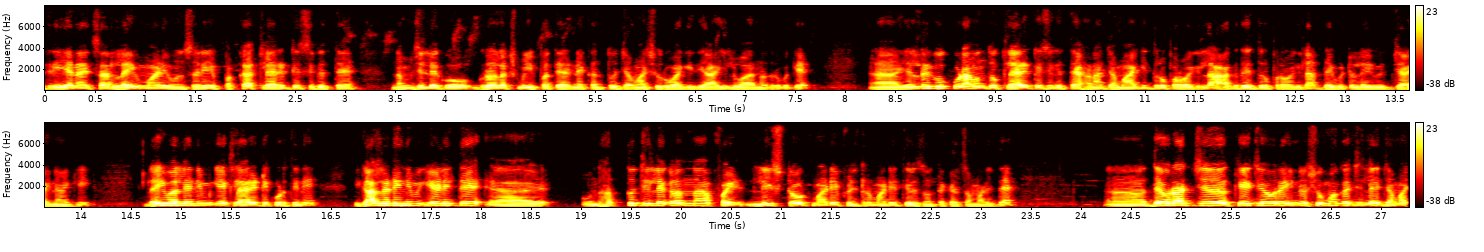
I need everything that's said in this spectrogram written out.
ಇದ್ರಿ, ಏನಾಯ್ತು ಸರ್? ಲೈವ್ ಮಾಡಿ ಒಂದ್ಸರಿ ಪಕ್ಕಾ ಕ್ಲಾರಿಟಿ ಸಿಗುತ್ತೆ. ನಮ್ಮ ಜಿಲ್ಲೆಗೂ ಗೃಹಲಕ್ಷ್ಮಿ ಇಪ್ಪತ್ತೆರಡನೇ ಕಂತು ಜಮಾ ಶುರುವಾಗಿದೆಯಾ ಇಲ್ವಾ ಅನ್ನೋದ್ರ ಬಗ್ಗೆ ಎಲ್ರಿಗೂ ಕೂಡ ಒಂದು ಕ್ಲಾರಿಟಿ ಸಿಗುತ್ತೆ. ಹಣ ಜಮಾ ಆಗಿದ್ರೂ ಪರವಾಗಿಲ್ಲ, ಆಗದೇ ಇದ್ದರೂ ಪರವಾಗಿಲ್ಲ. ದಯವಿಟ್ಟು ಲೈವಿಗೆ ಜಾಯ್ನ್ ಆಗಿ. ಲೈವಲ್ಲೇ ನಿಮಗೆ ಕ್ಲಾರಿಟಿ ಕೊಡ್ತೀನಿ. ಈಗ ಆಲ್ರೆಡಿ ನಿಮಗೆ ಹೇಳಿದ್ದೆ ಒಂದು ಹತ್ತು ಜಿಲ್ಲೆಗಳನ್ನು ಫೈ ಲೀಸ್ಟ್ ಔಟ್ ಮಾಡಿ ಫಿಲ್ಟರ್ ಮಾಡಿ ತಿಳಿಸುವಂಥ ಕೆಲಸ ಮಾಡಿದ್ದೆ. ದೇವರಾಜ್ ಕೆ ಜಿ ಅವರೇ, ಇನ್ನು ಶಿವಮೊಗ್ಗ ಜಿಲ್ಲೆ ಜಮಾ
